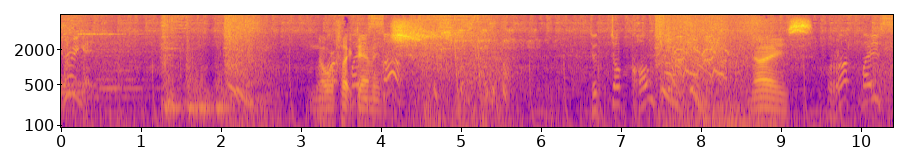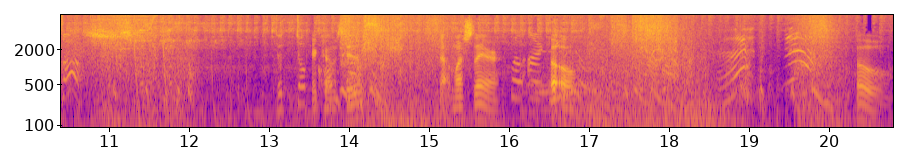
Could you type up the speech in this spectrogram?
Bring it. No reflect damage. Nice. Here comes his. Not much there. Uh oh. Oh.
